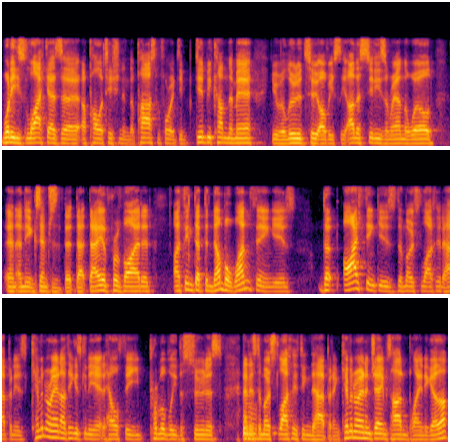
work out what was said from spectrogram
what he's like as a, a politician in the past before he did, did become the mayor. You've alluded to obviously other cities around the world and, and the exemptions that, that they have provided. I think that the number one thing is that I think is the most likely to happen is Kevin Durant. I think is going to get healthy probably the soonest, and mm. is the most likely thing to happen. And Kevin Durant and James Harden playing together,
